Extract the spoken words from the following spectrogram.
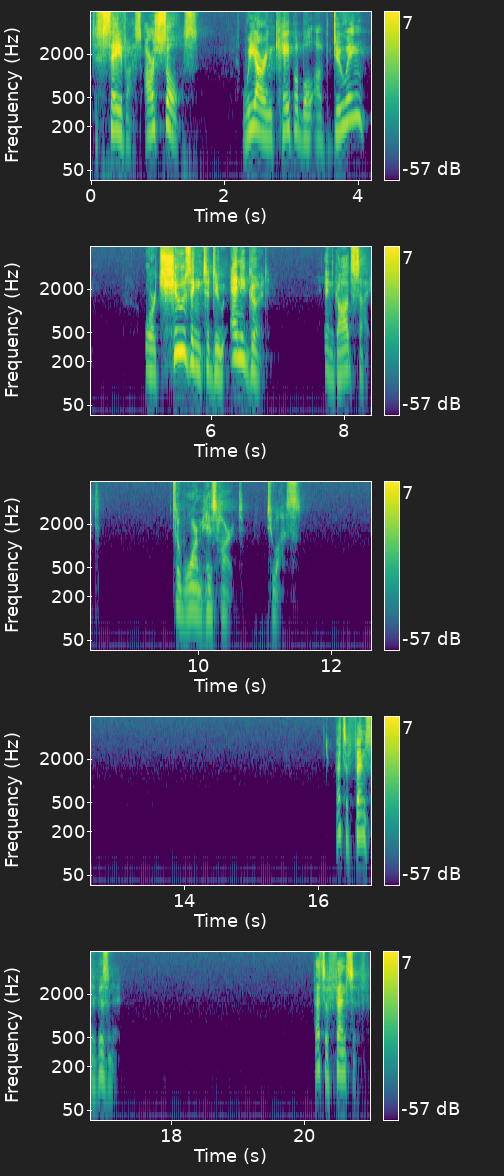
to save us, our souls, we are incapable of doing or choosing to do any good in God's sight to warm his heart to us. That's offensive, isn't it? That's offensive.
